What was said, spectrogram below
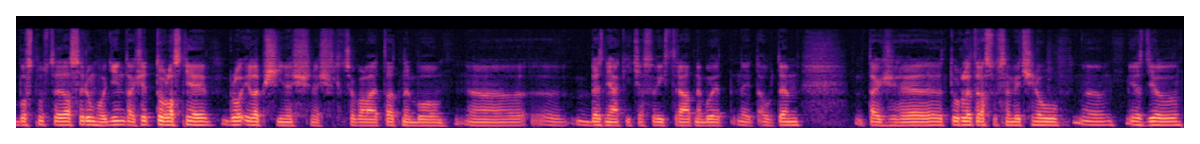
V Bostonu jste za 7 hodin, takže to vlastně bylo i lepší, než, než třeba létat nebo uh, bez nějakých časových ztrát nebo jet, jet autem. Takže tuhle trasu jsem většinou uh, jezdil,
